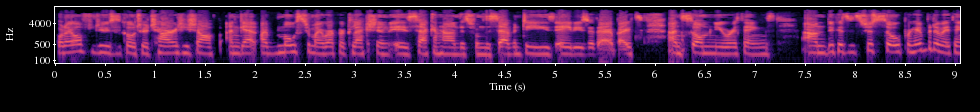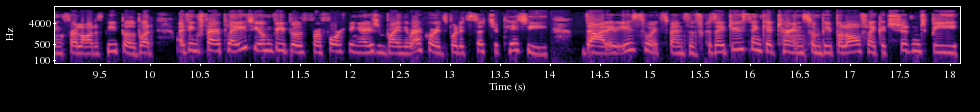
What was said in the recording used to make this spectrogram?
what I often do is go to a charity shop and get uh, most of my record collection is secondhand, is from the seventies, eighties, or thereabouts, and some newer things. Um, because it's just so prohibitive, I think, for a lot of people. But I think fair play to young people for forking out and buying the records, but it's such a pity that it is so expensive because I do think it turns some people off. Like it shouldn't be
